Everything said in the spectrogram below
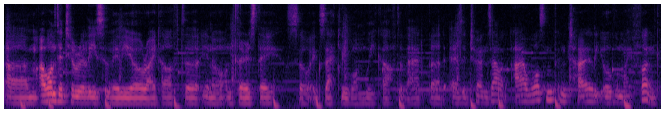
um, I wanted to release a video right after, you know, on Thursday, so exactly one week after that, but as it turns out, I wasn't entirely over my funk.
